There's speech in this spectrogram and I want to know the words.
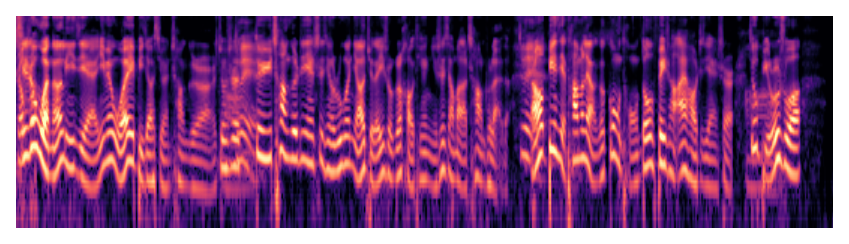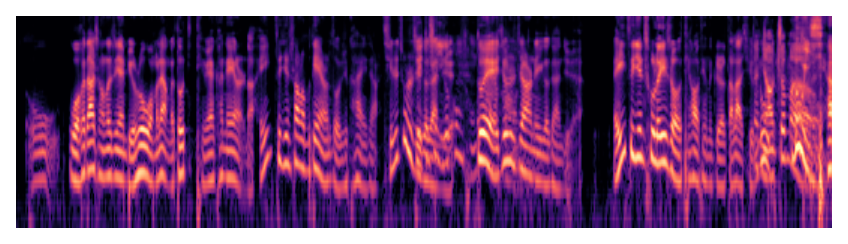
其实我能理解，因为我也比较喜欢唱歌，就是对对于唱歌这件事情，如果你要觉得一首歌好听，你是想把它唱出来的，对，然后并且他们两个共同都非常爱好这件事儿，就比如说。我我和大成的之间，比如说我们两个都挺愿意看电影的，哎，最近上了部电影，走去看一下，其实就是这个个感觉，共同对，就是这样的一个感觉。哎，最近出了一首挺好听的歌，咱俩去录你要。这么录一下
